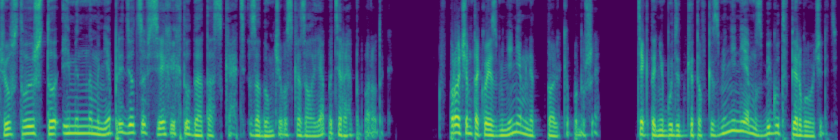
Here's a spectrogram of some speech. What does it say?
«Чувствую, что именно мне придется всех их туда таскать», — задумчиво сказал я, потирая подбородок. Впрочем, такое изменение мне только по душе. Те, кто не будет готов к изменениям, сбегут в первую очередь.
